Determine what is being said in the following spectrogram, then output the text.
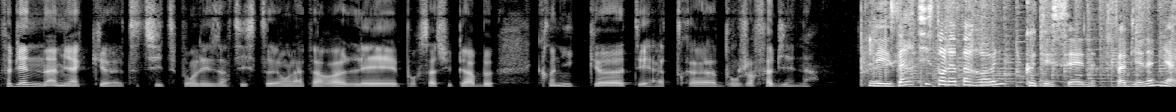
Fabienne Amiac, euh, tout de suite pour les artistes ont la parole et pour sa superbe chronique euh, théâtre. Euh, bonjour Fabienne. Les artistes ont la parole, côté scène, Fabienne Amiac.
